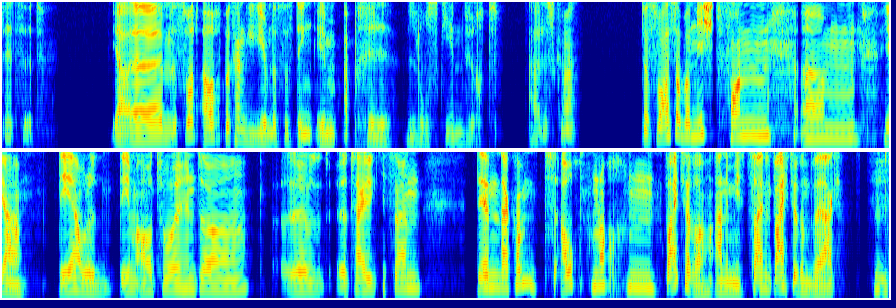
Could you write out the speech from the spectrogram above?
That's it. Ja, ähm, es wird auch bekannt gegeben, dass das Ding im April losgehen wird. Alles klar. Das war es aber nicht von, ähm, ja, der oder dem Autor hinter äh, Taiki-san, denn da kommt auch noch ein weiterer Anime zu einem weiteren Werk. Hm.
